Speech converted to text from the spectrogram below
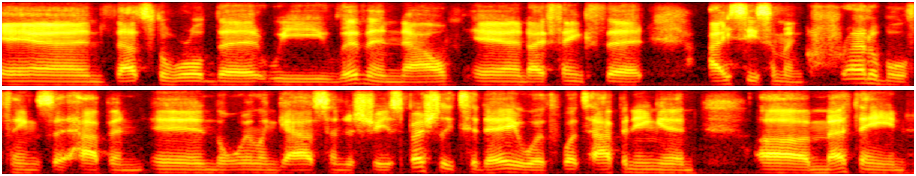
and that's the world that we live in now. And i think that i see some incredible things that happen in the oil and gas industry especially today with what's happening in uh, methane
